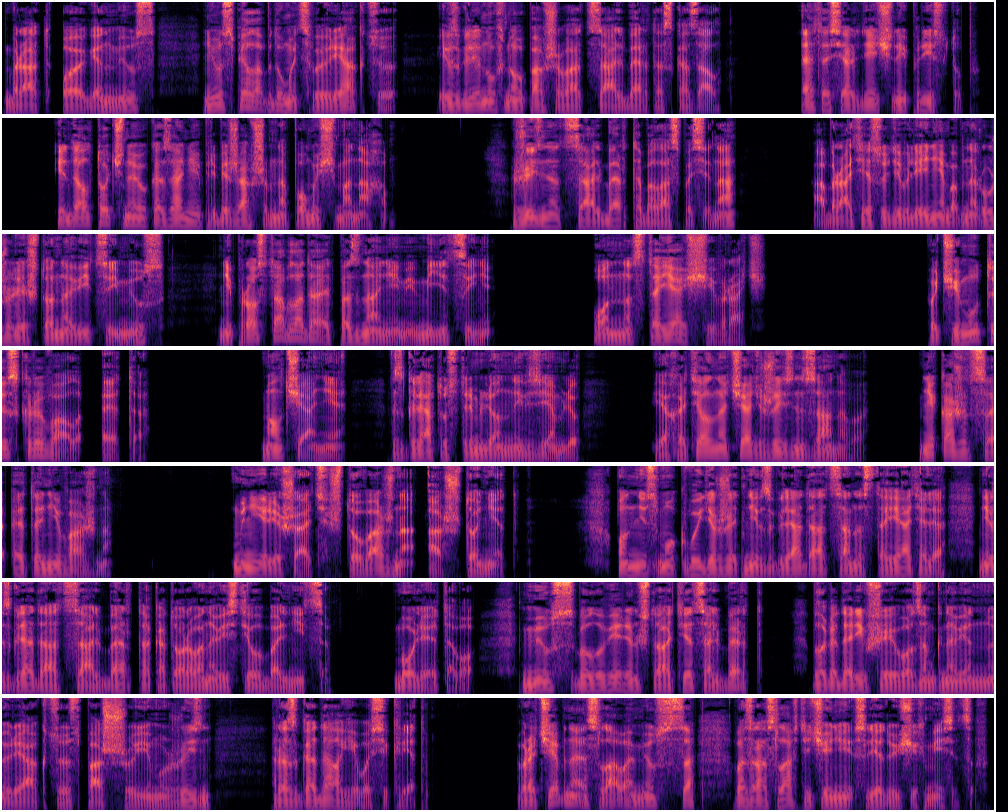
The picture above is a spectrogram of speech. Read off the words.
Брат Ойген Мюс не успел обдумать свою реакцию и, взглянув на упавшего отца Альберта, сказал «Это сердечный приступ» и дал точное указание прибежавшим на помощь монахам. Жизнь отца Альберта была спасена, а братья с удивлением обнаружили, что новицый Мюс не просто обладает познаниями в медицине, он настоящий врач. Почему ты скрывала это? Молчание, взгляд устремленный в землю. Я хотел начать жизнь заново. Мне кажется, это не важно. Мне решать, что важно, а что нет. Он не смог выдержать ни взгляда отца-настоятеля, ни взгляда отца Альберта, которого навестил в больнице. Более того, Мюс был уверен, что отец Альберт, благодаривший его за мгновенную реакцию, спасшую ему жизнь, разгадал его секрет. Врачебная слава Мюсса возросла в течение следующих месяцев.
